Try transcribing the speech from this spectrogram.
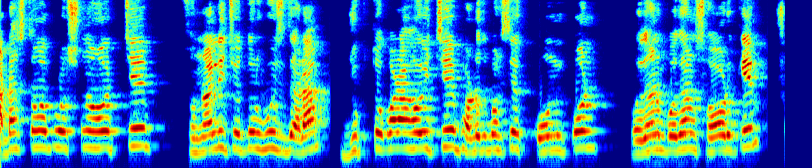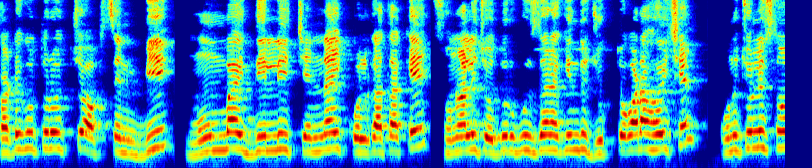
আঠাশতম প্রশ্ন হচ্ছে, সোনালী চতুর্ভুজ দ্বারা যুক্ত করা হয়েছে ভারতবর্ষের কোন কোন প্রধান প্রধান শহরকে সঠিক উত্তর হচ্ছে অপশন বি মুম্বাই, দিল্লি, চেন্নাই, কলকাতাকে সোনালী চতুর্ভুজ দ্বারা কিন্তু যুক্ত করা হয়েছে। উনচল্লিশতম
